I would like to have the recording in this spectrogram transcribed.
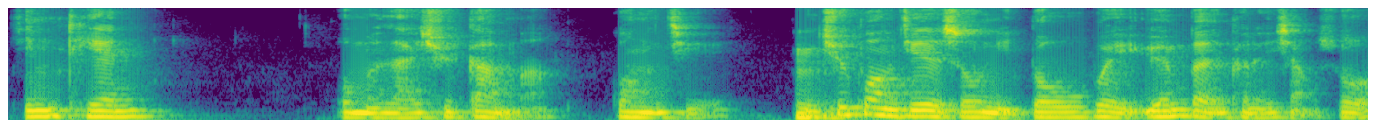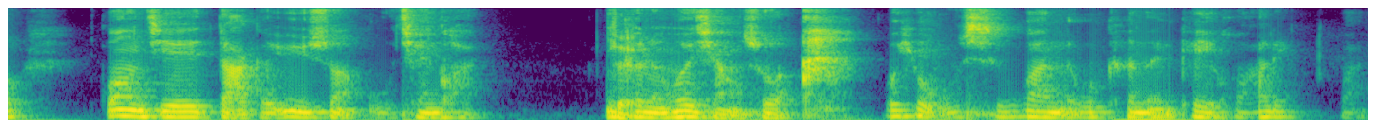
今天我们来去干嘛？逛街。嗯。你去逛街的时候，你都会原本可能想说，逛街打个预算五千块，你可能会想说啊，我有五十万了，我可能可以花两万。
